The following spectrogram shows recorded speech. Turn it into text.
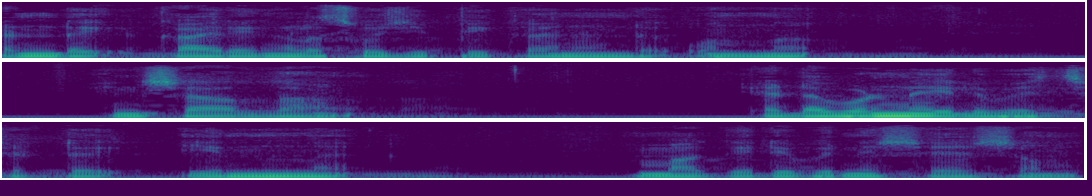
രണ്ട് കാര്യങ്ങൾ സൂചിപ്പിക്കാനുണ്ട്. ഒന്ന് ഇൻഷാല്ല ഇടവണ്ണയിൽ വെച്ചിട്ട് ഇന്ന് മകരുവിന് ശേഷം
